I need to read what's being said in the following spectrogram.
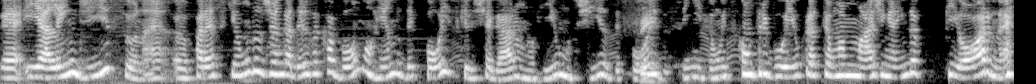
É, e além disso, né, parece que um dos jangadeiros acabou morrendo depois que eles chegaram no Rio, uns dias depois, Sim. assim. Então isso contribuiu para ter uma imagem ainda pior, né?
